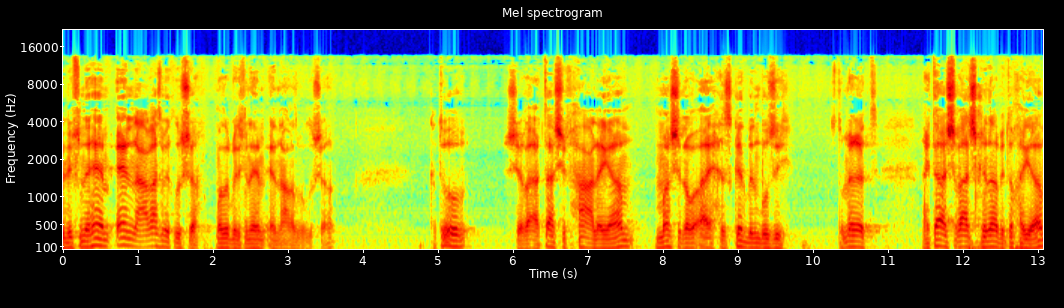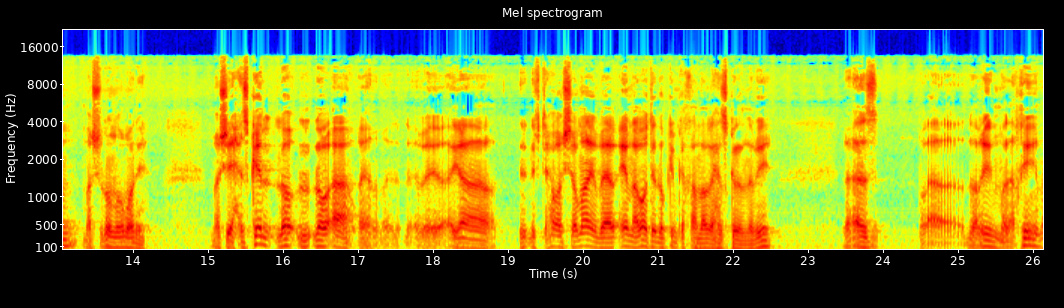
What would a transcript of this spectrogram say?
ולפניהם אין נערס וקדושה. מה זה בלפניהם אין נערס וקדושה? כתוב שראתה שפחה על הים, מה שלא ראה יחזקאל בן בוזי. זאת אומרת, הייתה השראת שכינה בתוך הים, משהו לא נורמלי. מה שיחזקאל לא, לא ראה, היה, היה, נפתחו השמיים והראם מראות אלוקים, ככה אמר יחזקאל הנביא, ואז דברים, מלאכים,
